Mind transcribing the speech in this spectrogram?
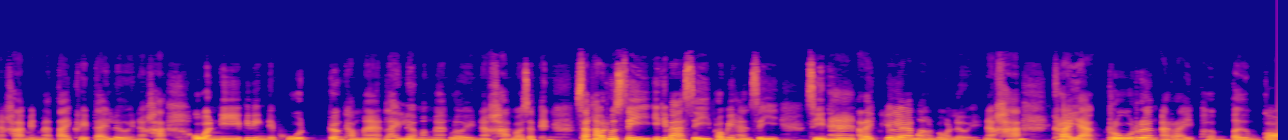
นะคะเม้นมาใต้คลิปได้เลยนะคะ โอวันนี้พี่บิ่งได้พูด เรื่องธรรมะหลายเรื่องมาก ๆ เลยนะคะไม่ว่าจะเป็นสังฆวัตถุสี่อิทธิบาทสี่พระวิหารสี่ศีลห้าอะไรเยอะแยะมากหมดเลยนะคะ ใครอยากรู้เรื่องอะไรเพิ่มเติมก็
